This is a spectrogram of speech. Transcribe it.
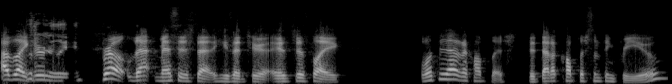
I'm like, literally. bro, that message that he sent you is just like, what did that accomplish? Did that accomplish something for you?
